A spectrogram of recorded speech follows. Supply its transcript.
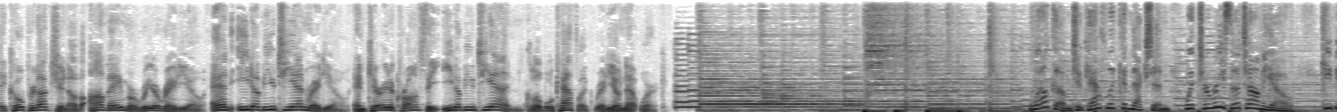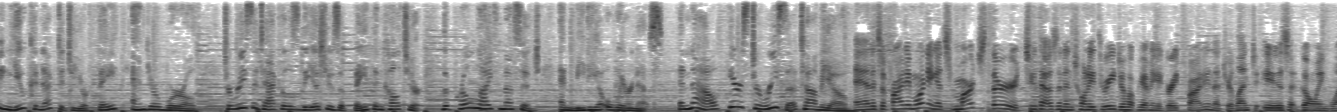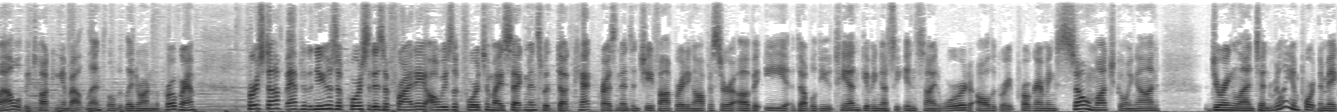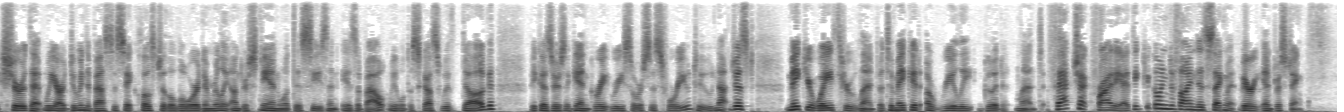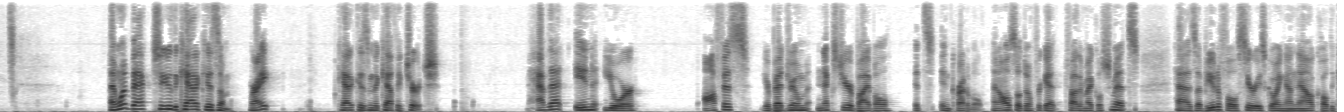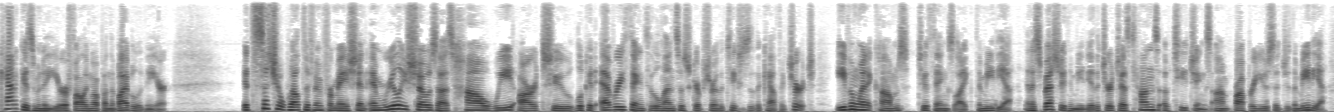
A co-production of Ave Maria Radio and EWTN Radio and carried across the EWTN Global Catholic Radio Network. Welcome to Catholic Connection with Teresa Tomeo, keeping you connected to your faith and your world. Teresa tackles the issues of faith and culture, the pro life message, and media awareness. And now, here's Teresa Tomeo. And it's a Friday morning. It's March 3rd, 2023. Do hope you're having a great Friday and that your Lent is going well. We'll be talking about Lent a little bit later on in the program. First up, after the news, of course, it is a Friday. Always look forward to my segments with Doug Keck, President and Chief Operating Officer of EWTN, giving us the inside word, all the great programming, so much going on during Lent, and really important to make sure that we are doing the best to stay close to the Lord and really understand what this season is about. We will discuss with Doug because there's, again, great resources for you to not just make your way through Lent, but to make it a really good Lent. Fact Check Friday. I think you're going to find this segment very interesting. I went back to the Catechism, right? Catechism of the Catholic Church. Have that in your office, your bedroom, next to your Bible, it's incredible. And also, don't forget, Father Michael Schmitz has a beautiful series going on now called The Catechism in a Year, following up on the Bible in a Year. It's such a wealth of information and really shows us how we are to look at everything through the lens of Scripture and the teachings of the Catholic Church, even when it comes to things like the media, and especially the media. The Church has tons of teachings on proper usage of the media.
